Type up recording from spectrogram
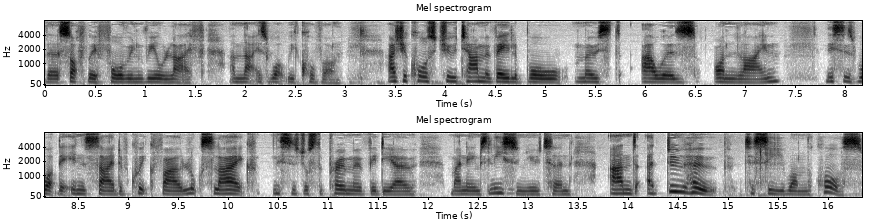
the software for in real life, and that is what we cover. As your course tutor, I'm available most hours online. This is what the inside of Quickfile looks like. This is just the promo video. My name's Lisa Newton, and I do hope to see you on the course.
